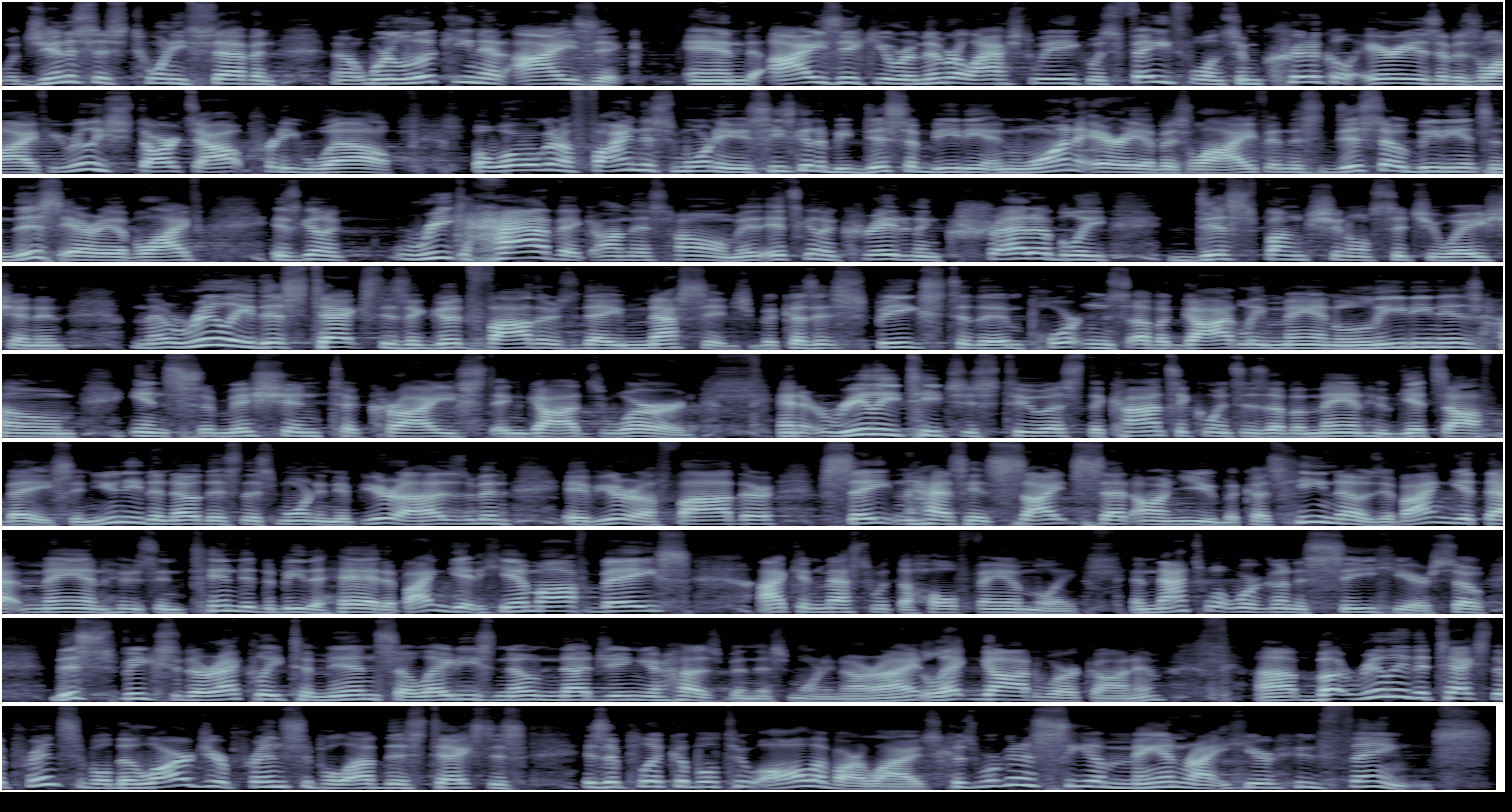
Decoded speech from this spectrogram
Well, Genesis 27, uh, we're looking at Isaac. And Isaac, you'll remember last week, was faithful in some critical areas of his life. He really starts out pretty well. But what we're going to find this morning is he's going to be disobedient in one area of his life, and this disobedience in this area of life is going to wreak havoc on this home. It's going to create an incredibly dysfunctional situation. And really, this text is a good Father's Day message because it speaks to the importance of a godly man leading his home in submission to Christ and God's Word. And it really teaches to us the consequences of a man who gets off base. And you need to know this this morning. If you're a husband, if you're a father, Satan has his sights set on you because he knows if I can get that man who's intended to be the head if I can get him off base, I can mess with the whole family. And that's what we're going to see here. So this speaks directly to men. So, ladies, no nudging your husband this morning, all right? Let God work on him. Uh, but really, the text, the principle, the larger principle of this text is, is applicable to all of our lives because we're going to see a man right here who thinks.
